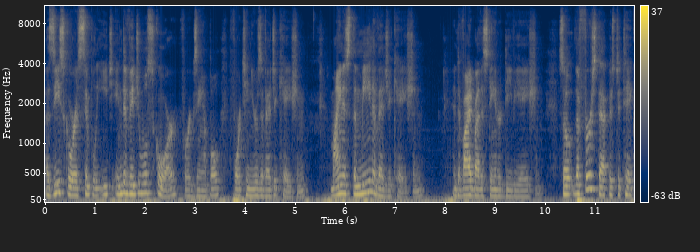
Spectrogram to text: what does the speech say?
a z-score is simply each individual score, for example, 14 years of education, minus the mean of education, and divide by the standard deviation. So the first step is to take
